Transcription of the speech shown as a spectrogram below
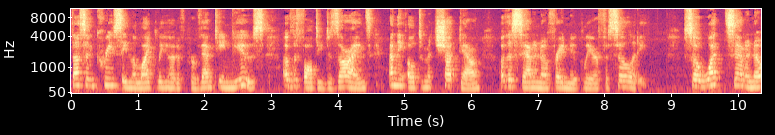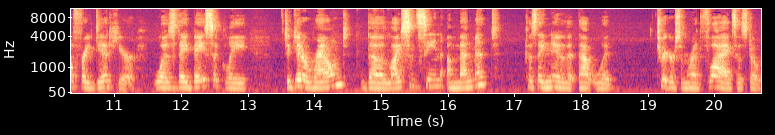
thus increasing the likelihood of preventing use of the faulty designs and the ultimate shutdown of the San Onofre nuclear facility. So what San Onofre did here was they basically, to get around the licensing amendment, because they knew that that would trigger some red flags as to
